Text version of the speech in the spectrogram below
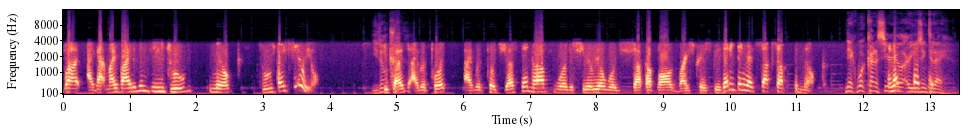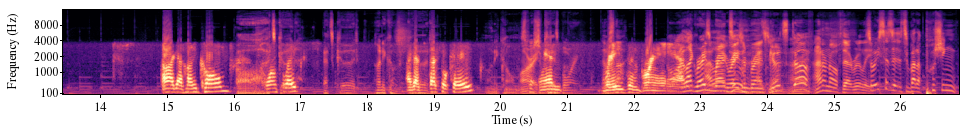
but I got my vitamin D through milk through my cereal you don't. because I would put I would put just enough where the cereal would suck up all the Rice Krispies, anything that sucks up the milk. Nick, what kind of cereal are you using today? I got honeycomb, Oh, that's cornflakes. good. That's good. Honeycomb's I got good. Special K, Honeycomb. All right. Special K is boring. Raisin Bran. Oh, I like raisin I bran like too. raisin bran. That's too. good stuff. right. I don't know if that really. So he says it's about a pushing.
